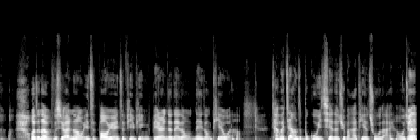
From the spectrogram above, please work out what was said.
我真的很不喜欢那种一直抱怨、一直批评别人的那种那种贴文哈，才会这样子不顾一切的去把它贴出来。我觉得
